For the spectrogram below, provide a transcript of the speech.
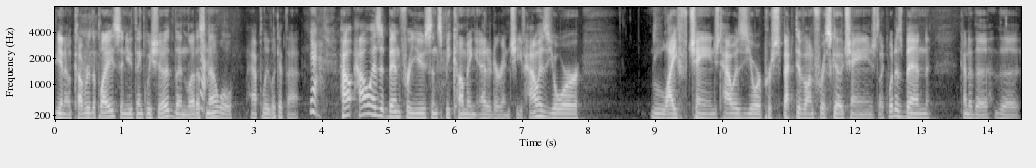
you know covered the place and you think we should, then let us Yeah. know. We'll happily look at that. yeah. How how has it been for you since becoming editor in chief? How has your life changed? How has your perspective on Frisco changed? Like what has been kind of the the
